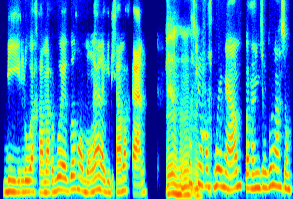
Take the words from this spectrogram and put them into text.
di luar kamar gue. Gue ngomongnya lagi di kamar kan. Mm-hmm. pas nyokap gue nyampe anjir gue langsung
